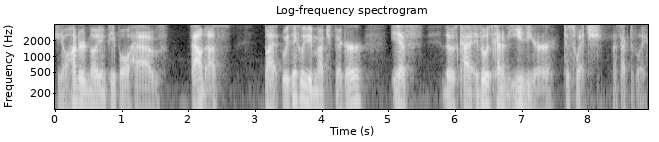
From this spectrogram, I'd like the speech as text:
you know, 100 million people have found us but we think we'd be much bigger if those kind of, if it was kind of easier to switch effectively.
